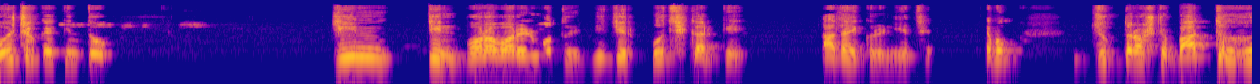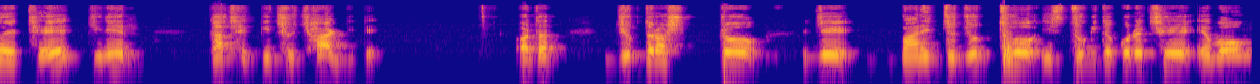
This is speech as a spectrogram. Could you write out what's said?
বৈঠকে কিন্তু চীন চীন বরাবরের মতো নিজের অধিকারকে আদায় করে নিয়েছে এবং যুক্তরাষ্ট্র বাধ্য হয়েছে চীনের কাছে কিছু ছাড় দিতে। অর্থাৎ যুক্তরাষ্ট্র যে বাণিজ্য যুদ্ধ স্থগিত করেছে এবং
